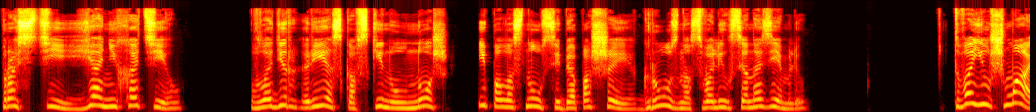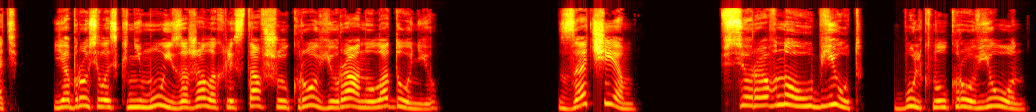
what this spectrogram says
«Прости, я не хотел». Владир резко вскинул нож и полоснул себя по шее, грузно свалился на землю. «Твою ж мать!» Я бросилась к нему и зажала хлеставшую кровью рану ладонью. «Зачем?» «Все равно убьют!» – булькнул кровью он.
